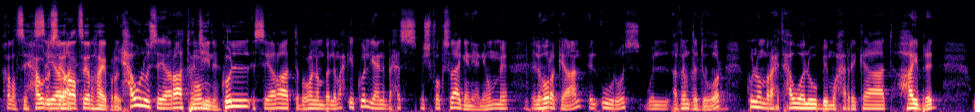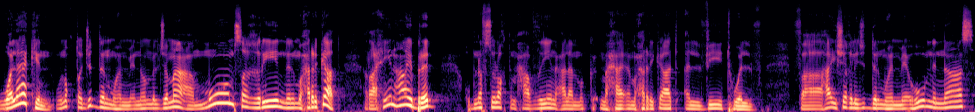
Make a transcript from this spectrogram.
خلص يحولوا سيارات. تصير hybrid يحولوا سياراتهم. هجينة. كل السيارات تبعون لما لما احكي كل يعني بحس مش فوكس فاجن يعني. هم الهوراكان الأوروس والأفنتادور كلهم راح يتحولوا بمحركات hybrid ولكن ونقطة جدا مهمة إنهم الجماعة مو مصغرين من المحركات. رايحين hybrid وبنفس الوقت محافظين على محركات ال V12 فهاي شغلة جدا مهمة. وهو من الناس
